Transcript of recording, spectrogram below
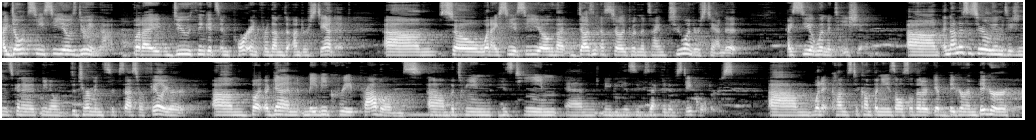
I don't see CEOs doing that, but I do think it's important for them to understand it. Um, so when I see a CEO that doesn't necessarily put in the time to understand it, I see a limitation, um, and not necessarily a limitation that's going to you know determine success or failure, um, but again maybe create problems um, between his team and maybe his executive stakeholders. Um, when it comes to companies also that are, get bigger and bigger,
